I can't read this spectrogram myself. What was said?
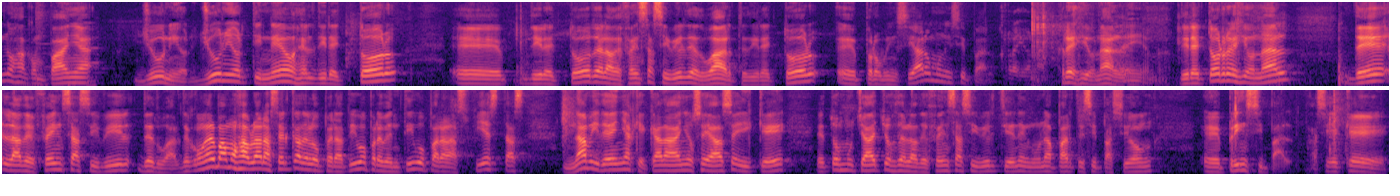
Hoy nos acompaña Junior. Junior Tineo es el director, eh, director de la Defensa Civil de Duarte, director eh, provincial o municipal. Regional. Regional. Director regional de la Defensa Civil de Duarte. Con él vamos a hablar acerca del operativo preventivo para las fiestas navideñas que cada año se hace y que estos muchachos de la Defensa Civil tienen una participación eh, principal. Así es que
